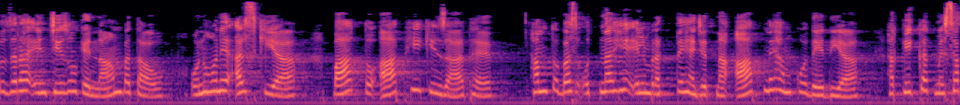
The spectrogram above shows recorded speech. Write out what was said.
تو ذرا ان چیزوں کے نام بتاؤ۔ انہوں نے عرض کیا، پاک تو آپ ہی کی ذات ہے۔ ہم تو بس اتنا ہی علم رکھتے ہیں جتنا آپ نے ہم کو دے دیا۔ حقیقت میں سب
